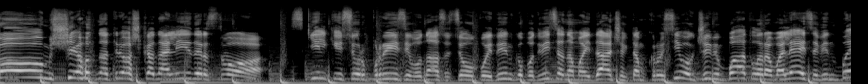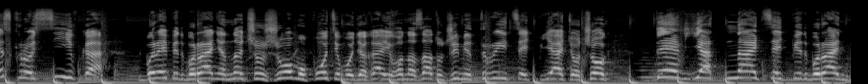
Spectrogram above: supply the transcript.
Бум! Ще одна трьошка на лідерство. Скільки сюрпризів у нас у цьому поєдинку. Подивіться на майданчик. Там кросівок Джиммі Батлера валяється. Він без кросівка. Бере підбирання на чужому, потім одягає його назад. У Джиммі 35 очок. 19 підбирань,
